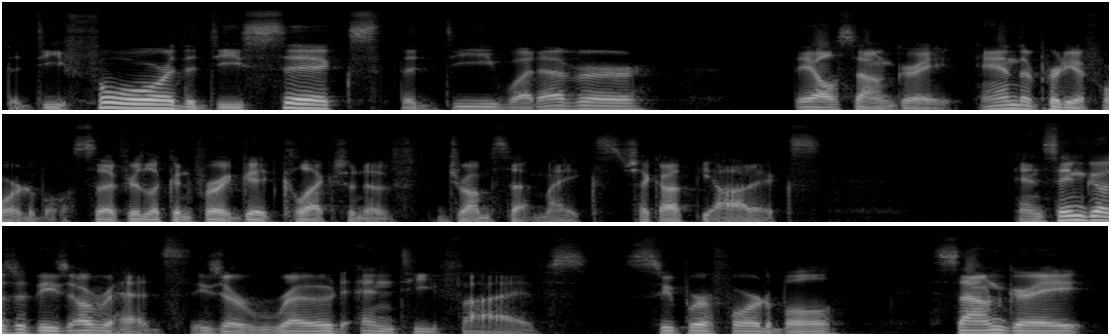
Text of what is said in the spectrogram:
The D4, the D6, the D whatever, they all sound great and they're pretty affordable. So if you're looking for a good collection of drum set mics, check out the Audix. And same goes with these overheads. These are Rode NT5s, super affordable, sound great.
